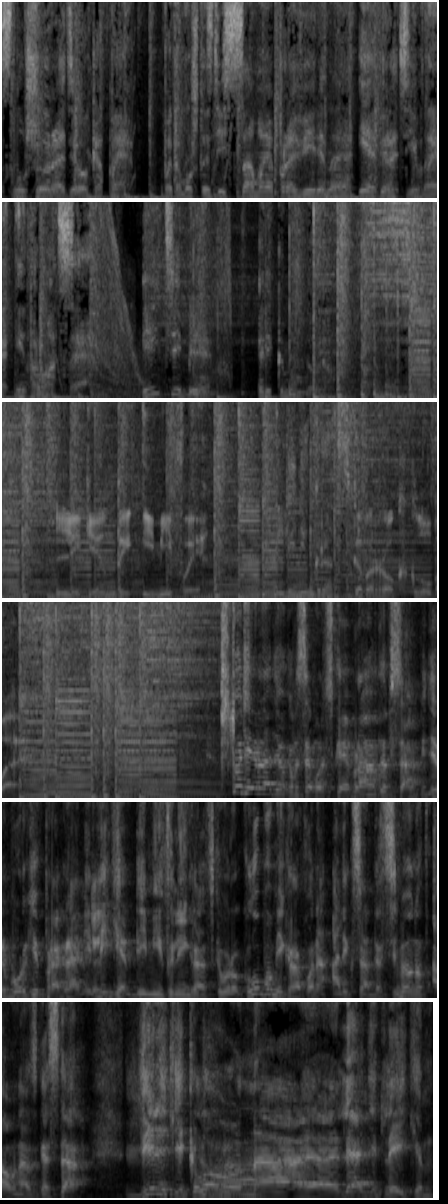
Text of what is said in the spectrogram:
Я слушаю Радио КП, потому что здесь самая проверенная и оперативная информация. И тебе рекомендую. Легенды и мифы Ленинградского рок-клуба. В студии радио «Комсомольская правда» в Санкт-Петербурге в программе «Легенды и мифы Ленинградского рок-клуба» микрофона Александр Семенов, а у нас в гостях великий клоун э, Леонид Лейкин.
